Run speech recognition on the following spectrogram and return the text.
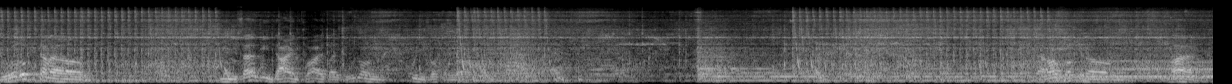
It would look kind of. I mean, besides me dying twice, like we're going pretty fucking well. Yeah, I'm fucking um live.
